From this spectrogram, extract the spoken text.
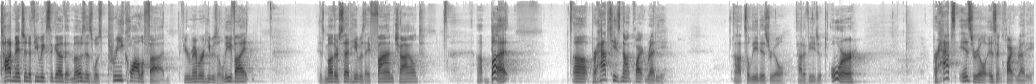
Todd mentioned a few weeks ago that Moses was pre qualified. If you remember, he was a Levite. His mother said he was a fine child. Uh, but uh, perhaps he's not quite ready uh, to lead Israel out of Egypt, or perhaps Israel isn't quite ready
